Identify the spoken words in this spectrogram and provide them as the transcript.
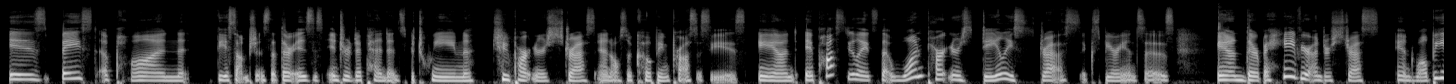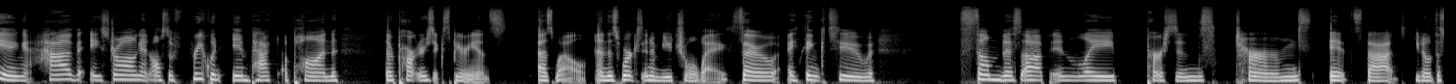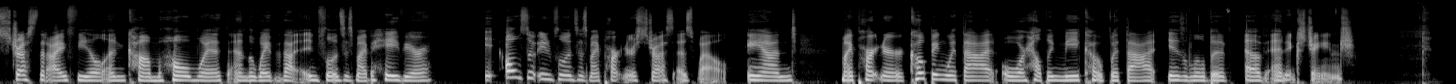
is based upon the assumptions that there is this interdependence between two partners' stress and also coping processes. And it postulates that one partner's daily stress experiences and their behavior under stress and well being have a strong and also frequent impact upon their partner's experience as well. And this works in a mutual way. So I think to sum this up in lay person's terms, it's that, you know, the stress that I feel and come home with and the way that that influences my behavior, it also influences my partner's stress as well. And my partner coping with that or helping me cope with that is a little bit of, of an exchange.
